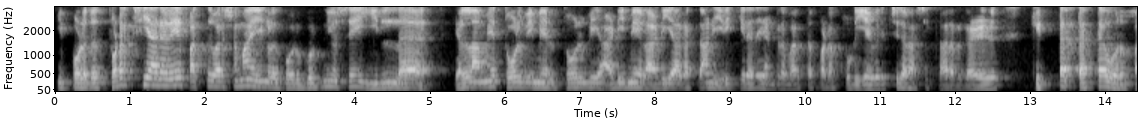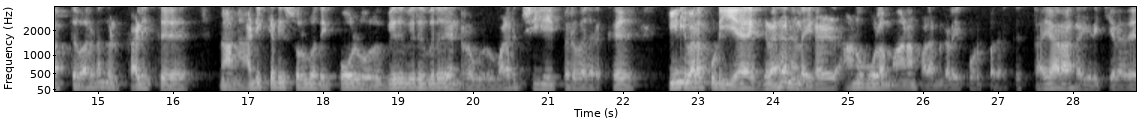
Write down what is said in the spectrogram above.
இப்பொழுது தொடர்ச்சியாகவே பத்து வருஷமா எங்களுக்கு ஒரு குட் நியூஸே இல்லை. எல்லாமே தோல்வி மேல் தோல்வி அடிமேல் அடியாகத்தான் இருக்கிறது என்று வருத்தப்படக்கூடிய விருச்சிக ராசிக்காரர்கள் கிட்டத்தட்ட ஒரு பத்து வருடங்கள் கழித்து நான் அடிக்கடி சொல்வதைப் போல் ஒரு விறுவிறுவிறு என்ற ஒரு வளர்ச்சியை பெறுவதற்கு இனி வரக்கூடிய கிரக நிலைகள் அனுகூலமான பலன்களை கொடுப்பதற்கு தயாராக இருக்கிறது.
